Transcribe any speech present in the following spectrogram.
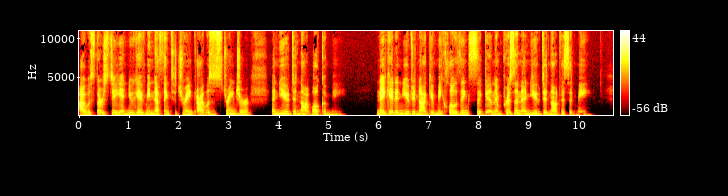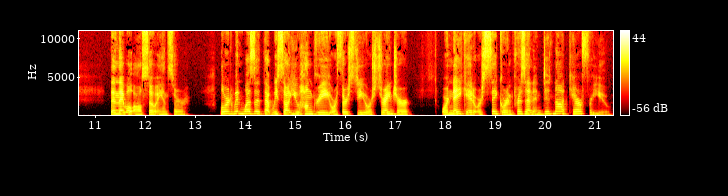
I was thirsty, and you gave me nothing to drink. I was a stranger, and you did not welcome me. Naked, and you did not give me clothing. Sick and in prison, and you did not visit me. Then they will also answer, Lord, when was it that we saw you hungry or thirsty or stranger or naked or sick or in prison and did not care for you?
